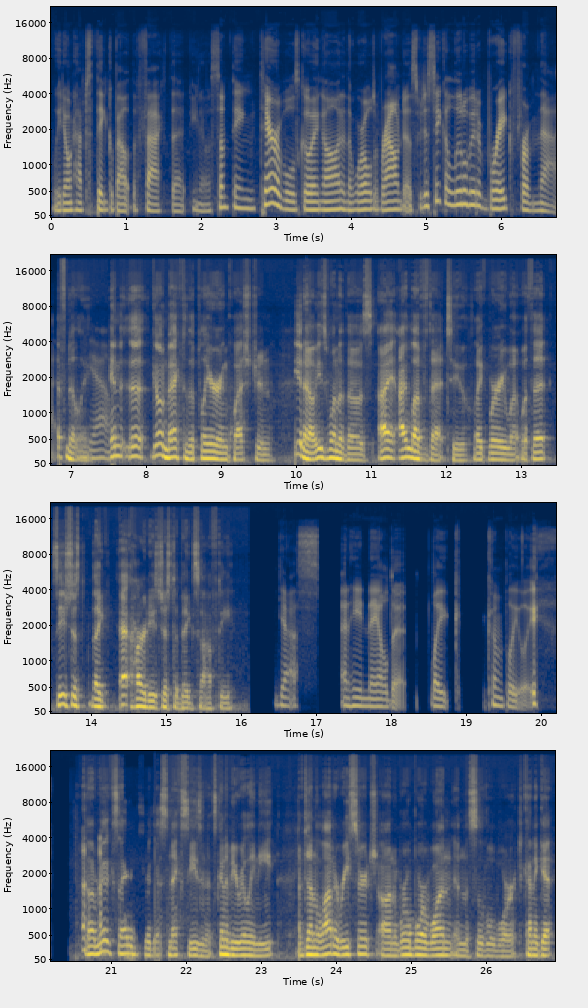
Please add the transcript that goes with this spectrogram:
we don't have to think about the fact that, you know, something terrible is going on in the world around us. We just take a little bit of break from that. Definitely. Yeah. And the, going back to the player in question, you know, he's one of those. I I loved that too. Like where he went with it. So he's just like at heart, he's just a big softy. Yes. And he nailed it like completely. No, I'm really excited for this next season. It's going to be really neat. I've done a lot of research on World War One and the Civil War to kind of get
